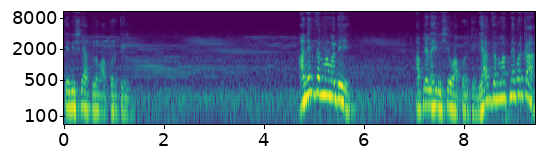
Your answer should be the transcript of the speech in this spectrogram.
ते विषय आपलं वापरतील. अनेक जन्मामध्ये आपल्याला हे विषय वापरतील. ह्याच जन्मात नाही बरं का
